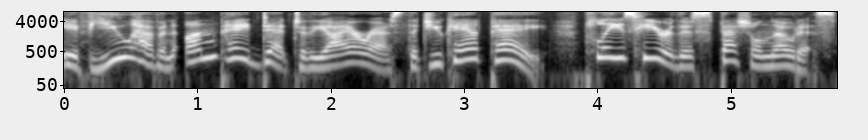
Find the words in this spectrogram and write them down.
If you have an unpaid debt to the IRS that you can't pay, please hear this special notice.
